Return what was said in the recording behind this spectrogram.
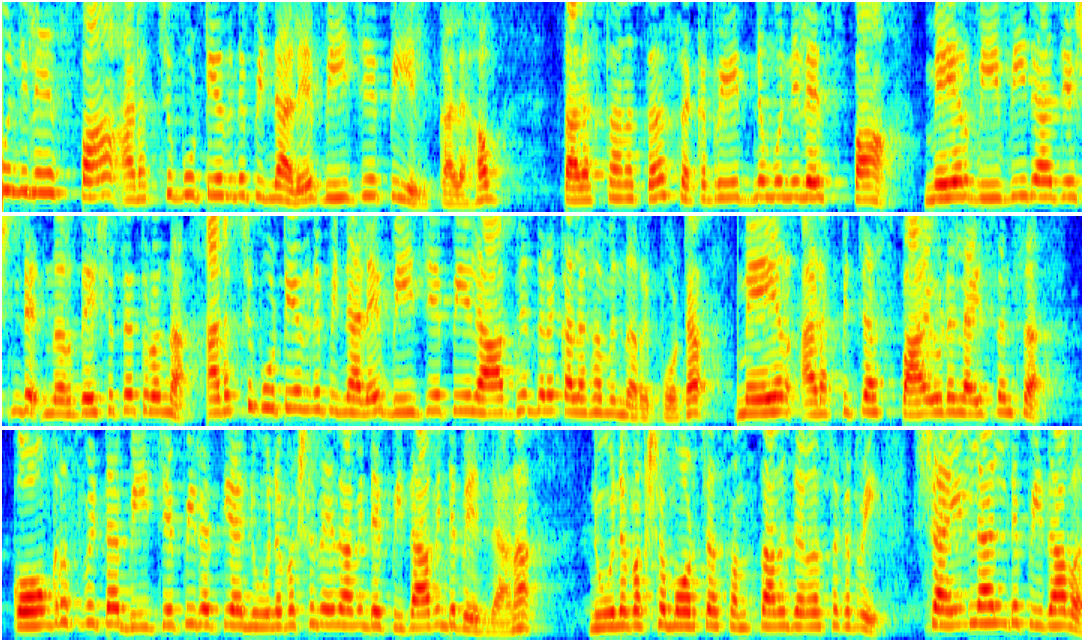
മുന്നിലെ സ്പാ അടച്ചുപൂട്ടിയതിന് പിന്നാലെ ബി ജെ പിയിൽ കലഹം. തലസ്ഥാനത്ത് സെക്രട്ടേറിയറ്റിന് മുന്നിലെ സ്പാ മേയർ വി വി രാജേഷിന്റെ നിർദ്ദേശത്തെ തുടർന്ന് അടച്ചുപൂട്ടിയതിന് പിന്നാലെ ബി ജെ പിയിൽ ആഭ്യന്തര കലഹമെന്ന് റിപ്പോർട്ട്. മേയർ അടപ്പിച്ച സ്പായുടെ ലൈസൻസ് കോൺഗ്രസ് വിട്ട് ബി ജെ പിയിലെത്തിയ ന്യൂനപക്ഷ നേതാവിന്റെ പിതാവിന്റെ പേരിലാണ്. ന്യൂനപക്ഷ മോർച്ച സംസ്ഥാന ജനറൽ സെക്രട്ടറി ഷൈൻലാലിന്റെ പിതാവ്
